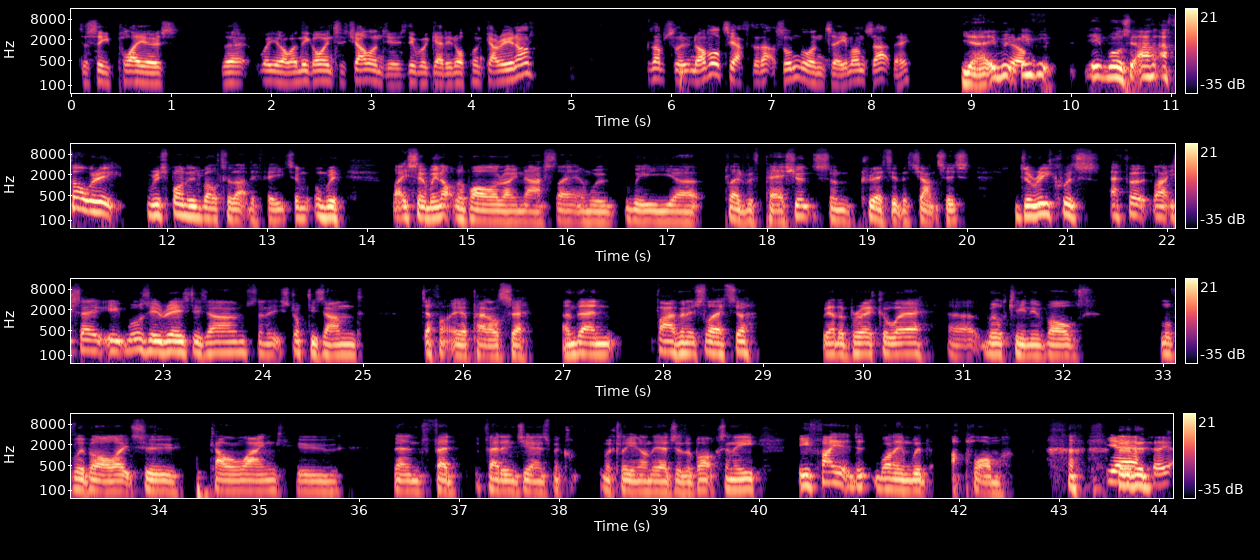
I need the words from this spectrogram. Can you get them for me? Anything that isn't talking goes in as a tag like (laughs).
to see players that, you know, when they go into challenges, they were getting up and carrying on. It was absolute novelty after that Sunderland team on Saturday. Yeah, it, you know, it, it was. I, I, thought we responded well to that defeat, and, and, we, like I said, we knocked the ball around nicely, and we we uh, played with patience and created the chances. Darikwa's effort, like you say, it was he raised his arms and it struck his hand. Definitely a penalty. And then five minutes later, we had a breakaway. Uh, Will Keane involved. Lovely ball out to Callum Lang, who then fed fed in James McLean on the edge of the box, and he he fired one in with aplomb. (laughs) yeah, bit a,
